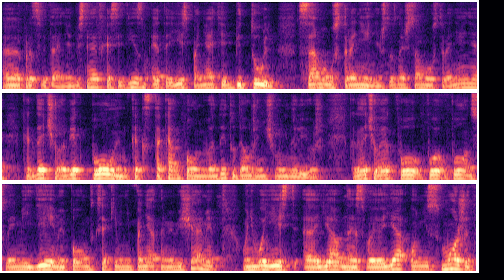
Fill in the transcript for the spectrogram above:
э, процветание. Объясняет хасидизм, это и есть понятие битуль, самоустранение. Что значит самоустранение? Когда человек полон, как стакан полон воды, туда уже ничего не нальешь. Когда человек пол, пол, полон своими идеями, полон всякими непонятными вещами, у него есть э, явное свое я, он не сможет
